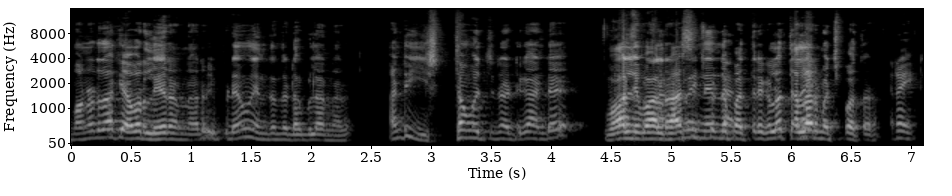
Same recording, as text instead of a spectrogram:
మొన్నటిదాకా ఎవరు లేరు అన్నారు ఇప్పుడేమో ఇంత డబ్బులు అన్నారు అంటే ఇష్టం వచ్చినట్టుగా అంటే వాళ్ళు వాళ్ళు రాసిన పత్రికలో తెల్లారి మర్చిపోతారు. రైట్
